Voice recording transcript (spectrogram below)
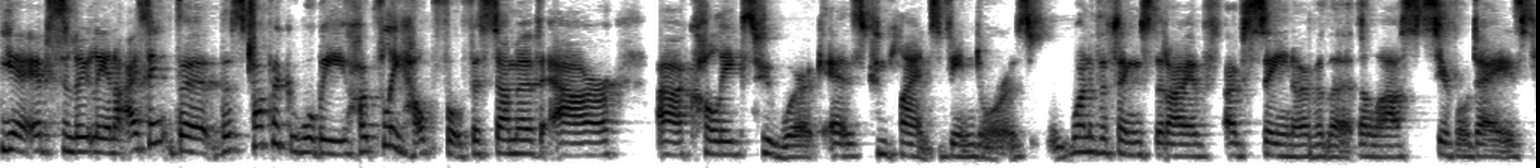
Yeah, absolutely. And I think that this topic will be hopefully helpful for some of our uh, colleagues who work as compliance vendors. One of the things that I've, I've seen over the, the last several days,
